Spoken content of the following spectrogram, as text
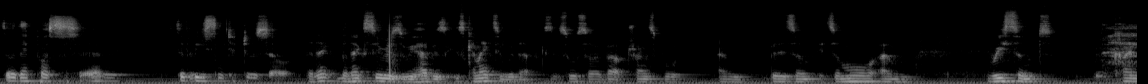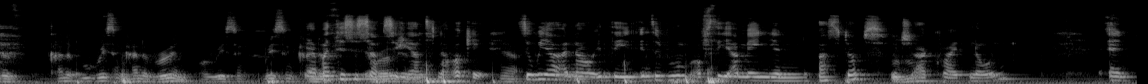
So that was um, the reason to do so. The, ne- the next series we have is, is connected with that because it's also about transport, and but it's a it's a more um, recent kind of kind of recent kind of ruin or recent recent kind of yeah, of but this is something else now. Okay, Yeah. so we are now in the in the room of the Armenian bus stops, which Mhm. are quite known, and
